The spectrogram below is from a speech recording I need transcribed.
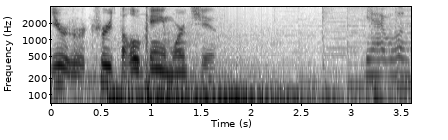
You were a recruit the whole game, weren't you? yeah, it was.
